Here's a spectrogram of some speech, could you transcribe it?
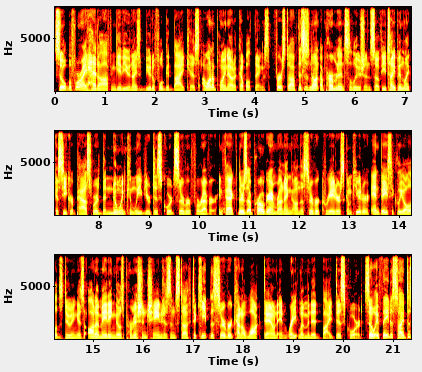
So before I head off and give you a nice beautiful goodbye kiss, I want to point out a couple things. First off, this is not a permanent solution, so if you type in like a secret password, then no one can leave your Discord server forever. In fact, there's a program running on the server creator's computer, and basically all it's doing is automating those permission changes and stuff to keep the server kind of locked down and rate limited by Discord. So if they decide to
